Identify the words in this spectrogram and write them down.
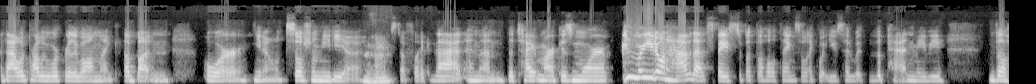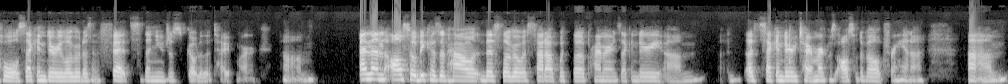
that would probably work really well on like a button or, you know, social media, mm-hmm. um, stuff like that. And then the type mark is more where you don't have that space to put the whole thing. So like what you said with the pen, maybe the whole secondary logo doesn't fit. So then you just go to the type mark. Um, and then also because of how this logo was set up with the primary and secondary, um, a secondary type mark was also developed for Hannah. Um,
